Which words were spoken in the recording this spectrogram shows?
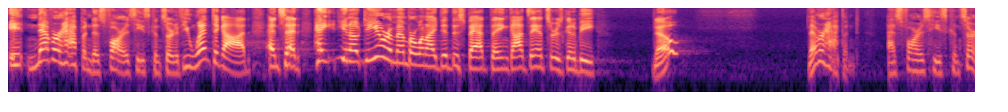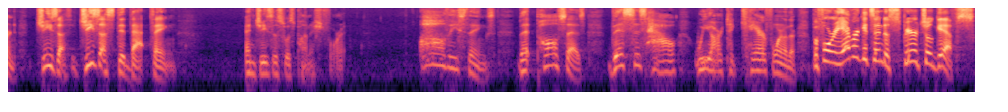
It never happened as far as he's concerned. If you went to God and said, Hey, you know, do you remember when I did this bad thing? God's answer is going to be, No. Never happened as far as he's concerned. Jesus, Jesus did that thing, and Jesus was punished for it. All these things that Paul says, this is how we are to care for one another. Before he ever gets into spiritual gifts,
